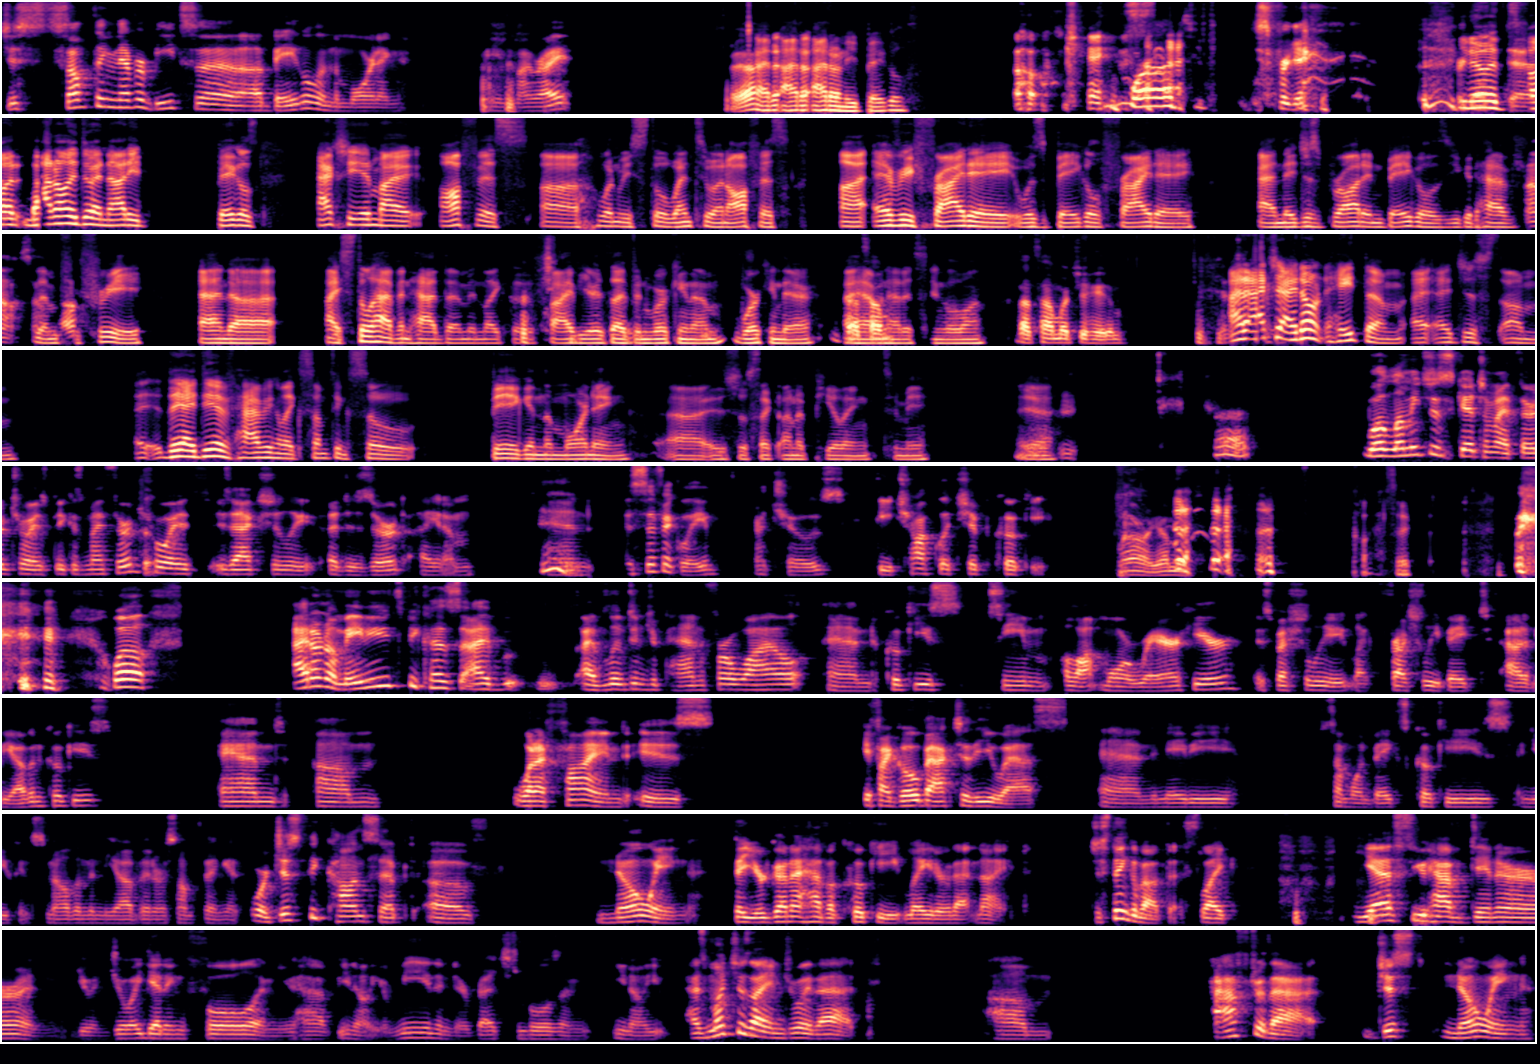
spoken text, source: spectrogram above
just something never beats a, a bagel in the morning. I mean, am I right? yeah. I, d- I, don't- I don't eat bagels. Oh, okay. What? Just forget. you know, it's that. fun. Not only do I not eat bagels, actually, in my office, uh, when we still went to an office, uh, every Friday was Bagel Friday, and they just brought in bagels. You could have Oh, sounds them for awesome. free, and uh, I still haven't had them in like the five years I've been working them working there. I haven't how- had a single one. That's how much you hate them. I actually I don't hate them. I, I just um the idea of having like something so big in the morning uh is just like unappealing to me. Yeah. Mhm. Well, let me just get to my third choice because my third Sure. choice is actually a dessert item. Hmm. And specifically, I chose the chocolate chip cookie. Oh, yummy. Classic. well, I don't know. Maybe it's because I've I've lived in Japan for a while, and cookies seem a lot more rare here, especially like freshly baked out of the oven cookies. And um, what I find is, if I go back to the U.S. and maybe someone bakes cookies and you can smell them in the oven or something, or just the concept of knowing that you're gonna have a cookie later that night. Just think about this. Like, yes, you have dinner and you enjoy getting full and you have, you know, your meat and your vegetables and you know, you as much as I enjoy that, um after that, just knowing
